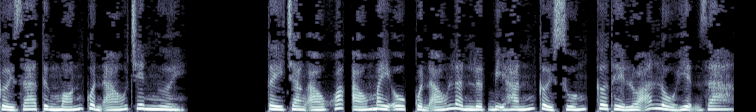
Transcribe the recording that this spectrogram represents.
cởi ra từng món quần áo trên người. Tây trang áo khoác, áo may ô, quần áo lần lượt bị hắn cởi xuống, cơ thể lõa lổ hiện ra.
